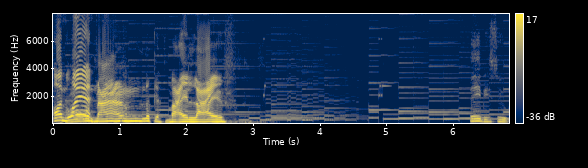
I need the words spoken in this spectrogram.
on Old land. man, look at my life. Baby soup.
